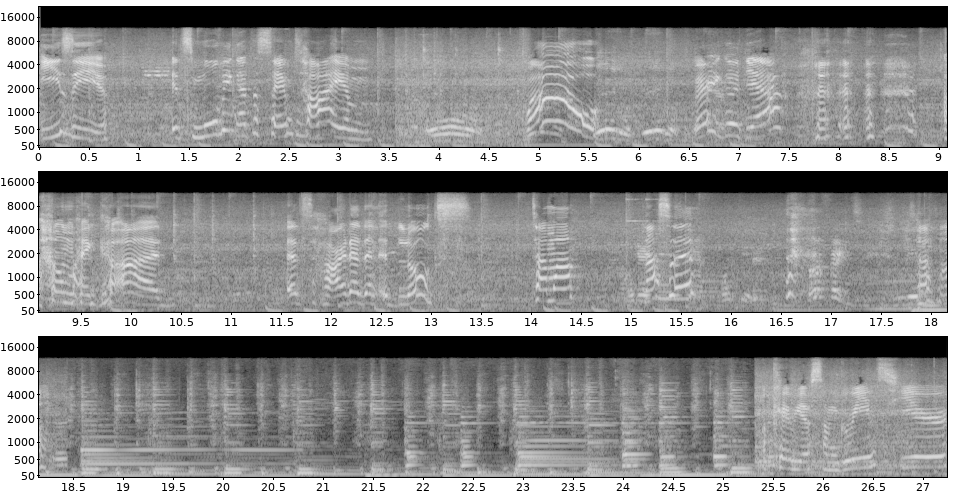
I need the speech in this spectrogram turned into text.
easy. It's moving at the same time. Oh. Wow! very good, very good. Very good, yeah? oh my god. It's harder than it looks. Nasıl? Okay. Perfect. Okay, we have some greens here,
